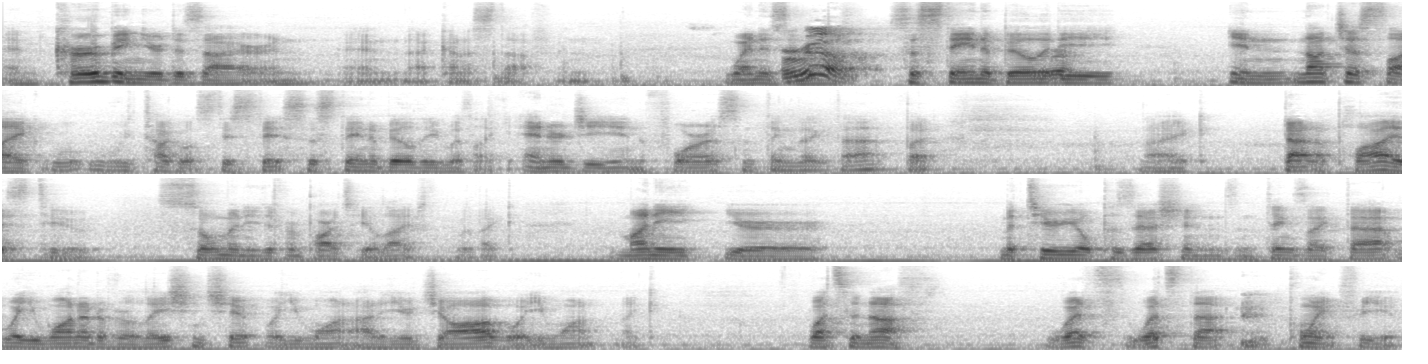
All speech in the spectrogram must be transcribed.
and curbing your desire and and that kind of stuff. And when is For real. sustainability in not just like we talk about sustainability with like energy and forests and things like that, but like that applies to so many different parts of your life with like money your material possessions and things like that what you want out of a relationship what you want out of your job what you want like what's enough? What's what's that point for you?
